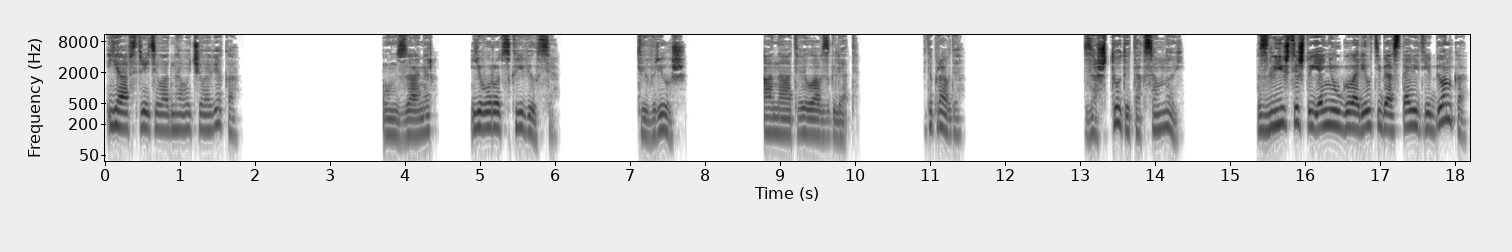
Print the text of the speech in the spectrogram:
«Я встретила одного человека». Он замер, его рот скривился. «Ты врешь». Она отвела взгляд. «Это правда». «За что ты так со мной? Злишься, что я не уговорил тебя оставить ребенка?»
